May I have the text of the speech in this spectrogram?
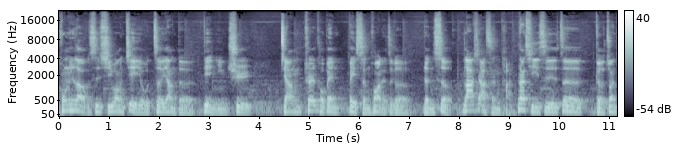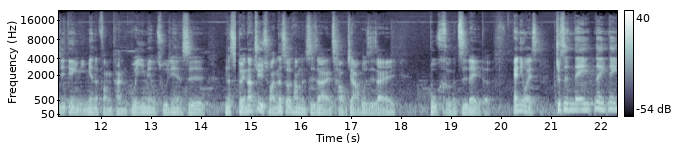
Courtney Love 是希望借由这样的电影去将 Kurt Cobain 被神化的这个人设拉下神坛。那其实这。个传记电影里面的访谈，唯一没有出现的是那是对，那据传那时候他们是在吵架或者是在不和之类的。Anyways，就是那那那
